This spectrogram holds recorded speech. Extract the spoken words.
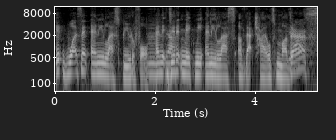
it wasn't any less beautiful. Mm, and it yeah. didn't make me any less of that child's mother. Yes.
